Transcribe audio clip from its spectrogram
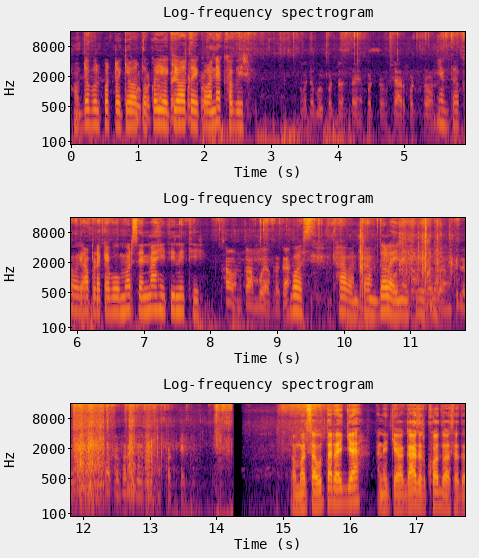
હા, ડબલ પટ્ટો કહેવાતો કયો કહેવાતો એ કોને ખબર ડબલ પટ્ટો ને ત્રણ પટ્ટો ચાર પટ્ટો એમ તો કહું આપણે કઈ બહુ મરસાની માહિતી નથી ખાવાનું કામ હોય આપણે કા બસ ખાવાનું કામ દળાઈ નહીં એટલે બધાને કેટલા પાછળ ભરાઈ ગઈ ફટકે. મરસા ઉતારાઈ ગયા અને કહેવાય ગાજર ખોદવા છે તો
